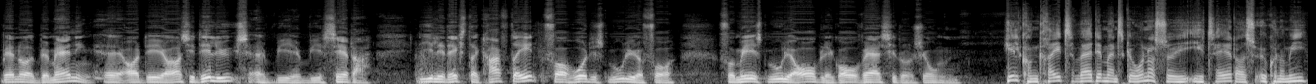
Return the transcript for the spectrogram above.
med noget bemanding, uh, og det er også i det lys, at vi, vi sætter lige lidt ekstra kræfter ind for hurtigst muligt at få, få mest muligt overblik over, hvad er situationen. Helt konkret, hvad er det, man skal undersøge i teaterets økonomi?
